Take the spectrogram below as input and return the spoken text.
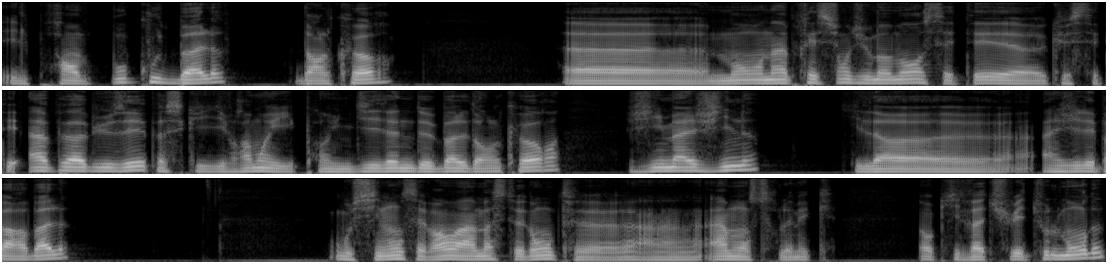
il prend beaucoup de balles dans le corps. mon impression du moment, c'était que c'était un peu abusé parce qu'il vraiment il prend une dizaine de balles dans le corps. J'imagine qu'il a un gilet pare-balles. Ou sinon, c'est vraiment un mastodonte, un, monstre, le mec. Donc, il va tuer tout le monde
